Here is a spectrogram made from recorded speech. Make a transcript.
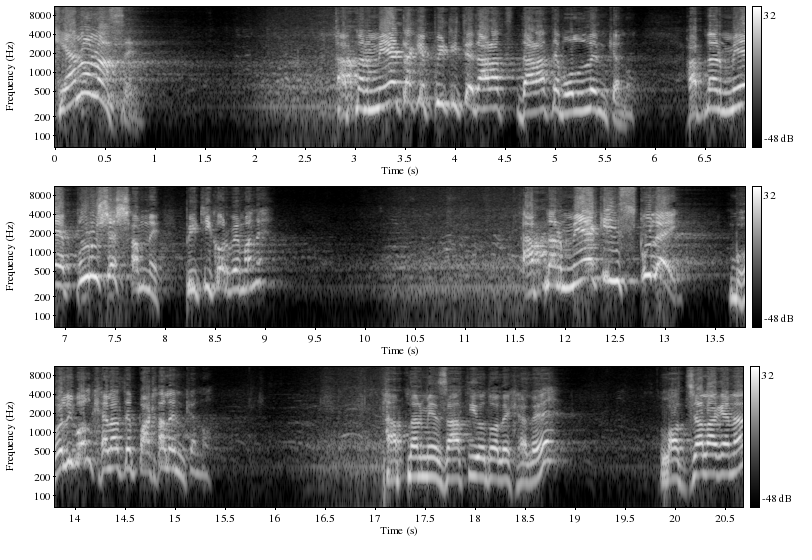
কেন নাচে? আপনার মেয়েটাকে পিটিতে দাঁড়া, দাঁড়াতে বললেন কেন? আপনার মেয়ে পুরুষের সামনে পিটি করবে মানে? আপনার মেয়েকে স্কুলে ভলিবল খেলাতে পাঠালেন কেন? আপনার মেয়ে জাতীয় দলে খেলে? লজ্জা লাগে না?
